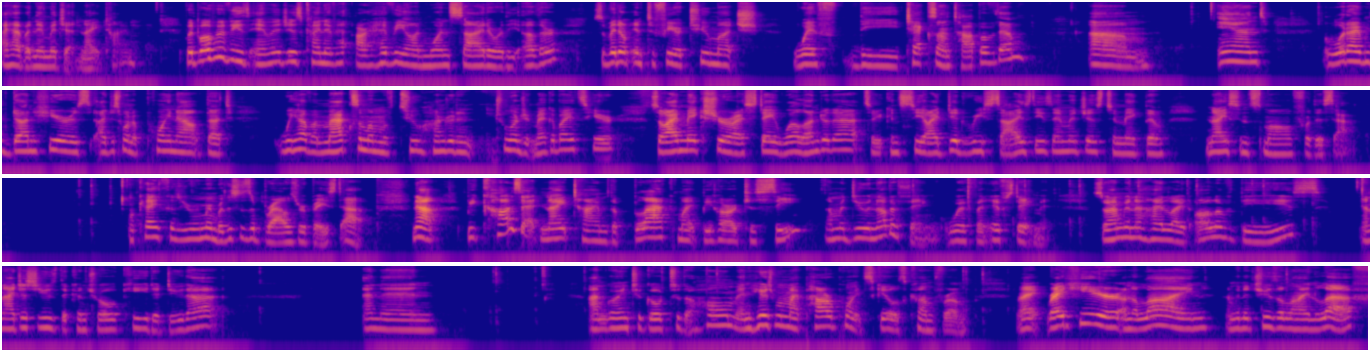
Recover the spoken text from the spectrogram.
I have an image at nighttime. But both of these images kind of are heavy on one side or the other, so they don't interfere too much with the text on top of them. Um, and what I've done here is I just want to point out that we have a maximum of 200 and 200 megabytes here. So I make sure I stay well under that. So you can see I did resize these images to make them nice and small for this app. Okay, because you remember this is a browser-based app. Now, because at nighttime the black might be hard to see, I'm to do another thing with an if statement. So I'm going to highlight all of these, and I just use the control key to do that. And then I'm going to go to the home, and here's where my PowerPoint skills come from, right? Right here on the line, I'm going to choose a line left,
